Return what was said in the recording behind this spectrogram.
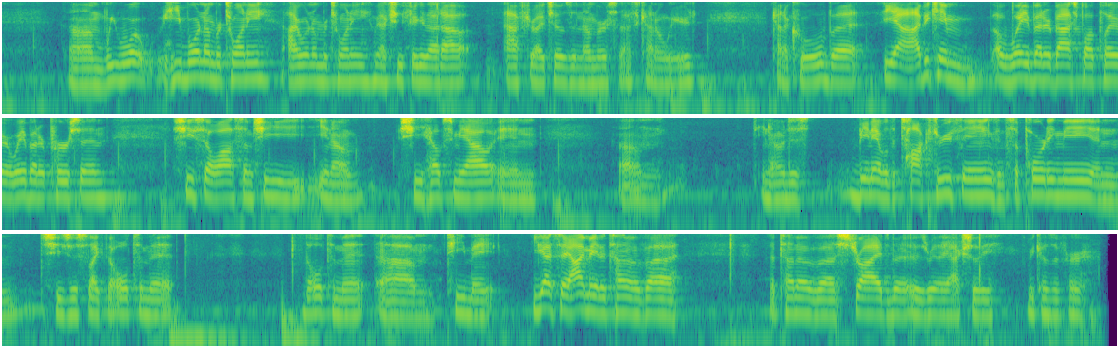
Um, we wore he wore number 20. I wore number 20. We actually figured that out after I chose the number, so that's kind of weird, kind of cool. But yeah, I became a way better basketball player, a way better person. She's so awesome. She, you know, she helps me out in, um, you know, just being able to talk through things and supporting me. And she's just like the ultimate, the ultimate um, teammate. You guys say I made a ton of, uh, a ton of uh, strides, but it was really actually because of her.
